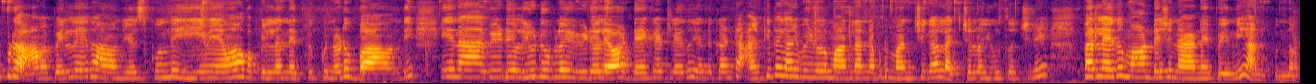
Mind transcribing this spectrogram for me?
ఇప్పుడు ఆమె పెళ్ళి ఏదో ఆమె చేసుకుంది ఈమెమో ఒక పిల్లని ఎత్తుక్కున్నాడు బాగుంది. ఈయన వీడియోలు యూట్యూబ్లో ఈ వీడియోలు ఎవరు డేకట్లేదు ఎందుకంటే అంకిత గారి వీడియోలు మాట్లాడినప్పుడు మంచిగా లచ్చల్లో యూస్ వచ్చినాయి. పర్లేదు మౌంటేషన్ యాడ్ అయిపోయింది అనుకుందాం.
